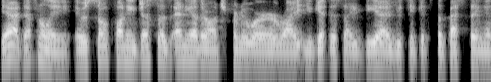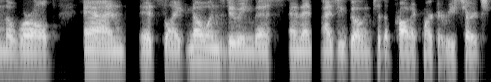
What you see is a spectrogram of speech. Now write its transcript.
yeah definitely it was so funny just as any other entrepreneur right you get this idea you think it's the best thing in the world And it's like no one's doing this. And then as you go into the product market research,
